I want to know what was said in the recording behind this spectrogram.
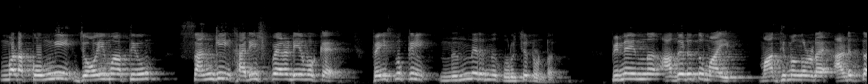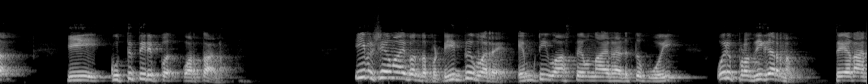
നമ്മുടെ കൊങ്ങി ജോയ് മാത്യുവും സംഗി ഹരീഷ് പേരടിയും ഒക്കെ ഫേസ്ബുക്കിൽ നിന്നിരുന്ന് കുറിച്ചിട്ടുണ്ട്. പിന്നെ ഇന്ന് അതെടുത്തുമായി മാധ്യമങ്ങളുടെ അടുത്ത ഈ കുത്തിത്തിരിപ്പ് വർത്താനം. ഈ വിഷയവുമായി ബന്ധപ്പെട്ട് ഇതുവരെ എം ടി വാസുദേവൻ നായരുടെ അടുത്ത് പോയി ഒരു പ്രതികരണം തേടാൻ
